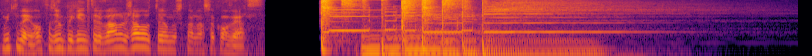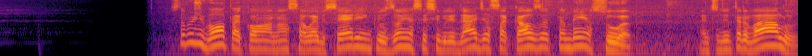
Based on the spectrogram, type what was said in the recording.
Muito bem, vamos fazer um pequeno intervalo, já voltamos com a nossa conversa. Estamos de volta com a nossa websérie Inclusão e Acessibilidade, essa causa também é sua. Antes do intervalo,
